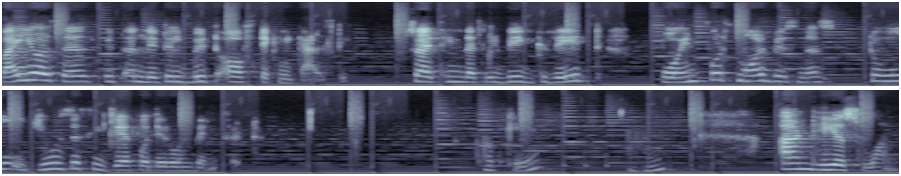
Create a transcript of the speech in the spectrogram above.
by yourself with a little bit of technicality. So I think that will be a great point for small business to use the CGI for their own benefit. Okay. Mhm. And here's one.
